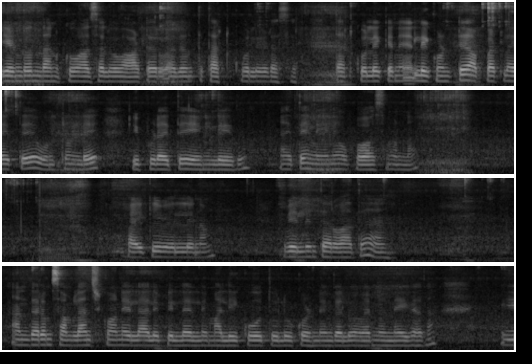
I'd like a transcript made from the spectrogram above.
ఎండ ఉందనుకో అసలు వాటర్ అదంతా తట్టుకోలేడు అసలు. తట్టుకోలేకనే లేకుంటే అప్పట్లో అయితే ఉంటుండే. ఇప్పుడైతే ఏం లేదు. అయితే నేనే ఉపవాసం ఉన్నా. పైకి వెళ్ళినాం. వెళ్ళిన తర్వాత అందరం సంలాంచుకొని వెళ్ళాలి పిల్లల్ని. మళ్ళీ కోతులు కొండంగలు అవన్నీ ఉన్నాయి కదా. ఈ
